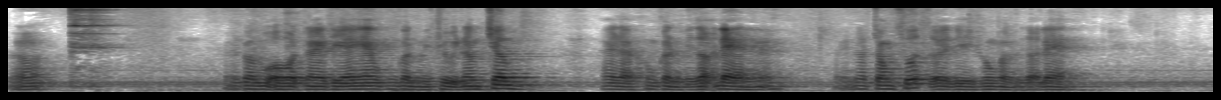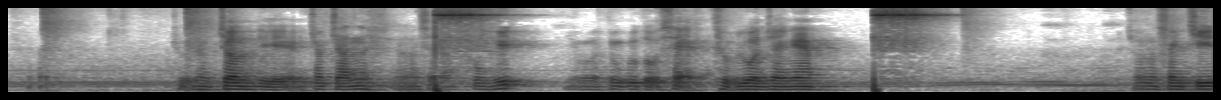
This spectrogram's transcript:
đó. Còn bộ hột này thì anh em không cần phải thử nam châm hay là không cần phải dọi đèn nữa. Đấy, nó trong suốt rồi thì không cần phải dọi đèn. Thử nam châm thì chắc chắn nó sẽ không hít nhưng mà tôi tôi sẽ thử luôn cho anh em. Cho nó xanh chín.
